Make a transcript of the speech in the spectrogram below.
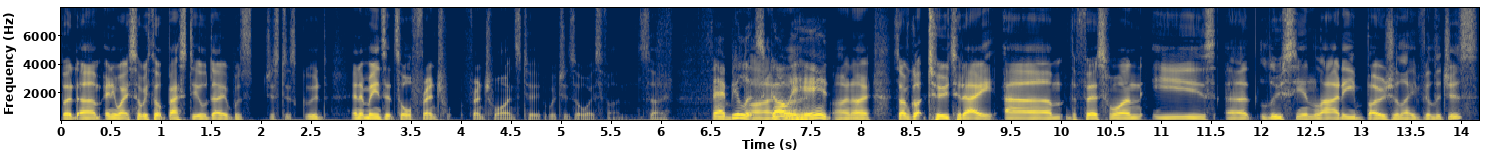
But um, anyway, so we thought Bastille Day was just as good, and it means it's all French French wines too, which is always fun. So fabulous. I go know, ahead. I know. So I've got two today. Um, the first one is uh, Lucien Lardy Beaujolais Villages.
